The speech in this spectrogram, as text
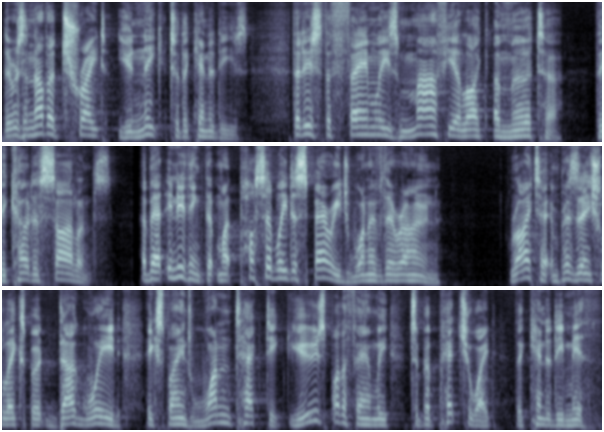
There is another trait unique to the Kennedys. That is the family's mafia-like omerta their code of silence about anything that might possibly disparage one of their own. Writer and presidential expert Doug Wead explains one tactic used by the family to perpetuate the Kennedy myth.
